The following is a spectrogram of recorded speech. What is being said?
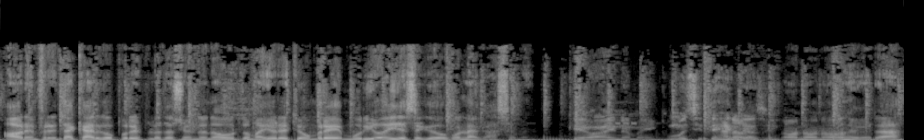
Ahora enfrenta cargos por explotación de un adulto mayor. Este hombre murió y ella se quedó con la casa. man. Qué vaina, man. ¿Cómo hiciste Ah, gente no, así? no, no, no, de verdad.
